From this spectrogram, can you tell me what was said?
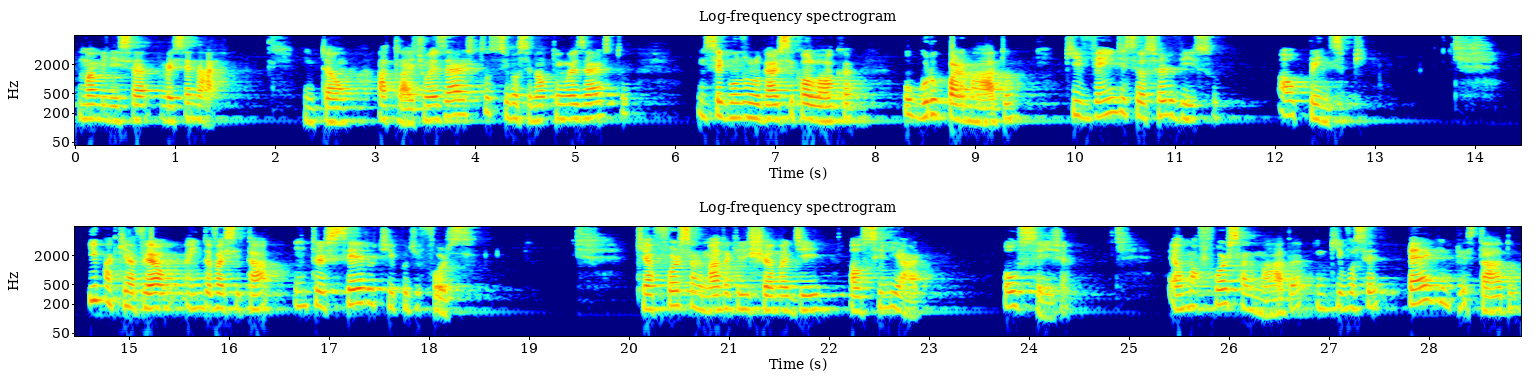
uma milícia mercenária. Então, atrás de um exército, se você não tem um exército, em segundo lugar se coloca o grupo armado que vende seu serviço ao príncipe. E Maquiavel ainda vai citar um terceiro tipo de força, que é a força armada que ele chama de auxiliar. Ou seja, é uma força armada em que você pega emprestado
